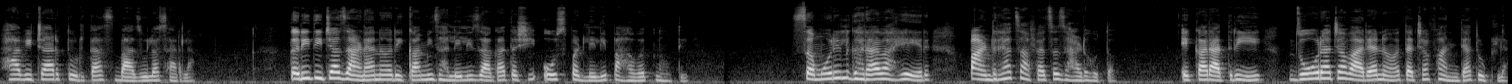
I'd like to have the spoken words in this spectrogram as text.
हा विचार तुर्तास बाजूला सारला. तरी तिच्या जाण्यानं रिकामी झालेली जागा तशी ओस पडलेली पाहवत नव्हती. समोरील घराबाहेर पांढऱ्या चाफ्याचं झाड होतं. एका रात्री जोराच्या वाऱ्यानं त्याच्या फांद्या तुटल्या.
